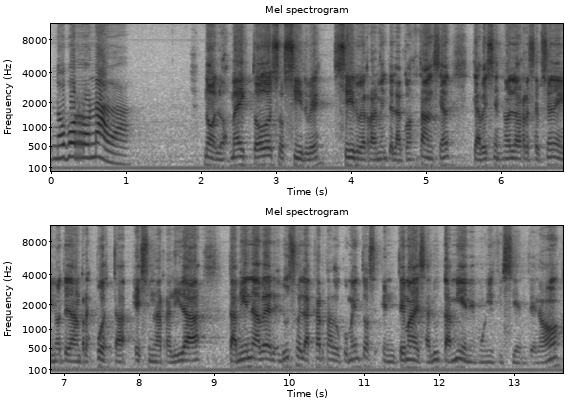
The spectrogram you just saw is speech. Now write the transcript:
no borro nada. No, los mails, todo eso sirve, sirve realmente la constancia, que a veces no lo recepcionan y no te dan respuesta, es una realidad. También, a ver, el uso de las cartas documentos en tema de salud también es muy eficiente, ¿no?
